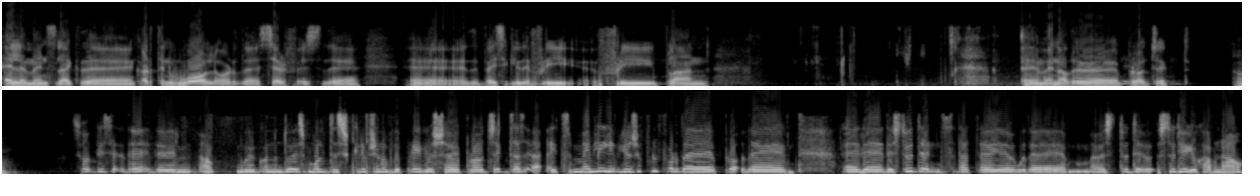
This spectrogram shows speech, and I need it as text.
elements like the curtain wall or the surface, the, uh, the basically the free, free plan. Um, another project. Oh. So this, the, the, uh, we're going to do a small description of the previous uh, project. Just, uh, it's mainly useful for the the, uh, the, the students that uh, with the um, studio studio you have now.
